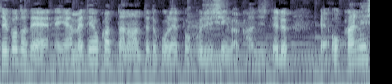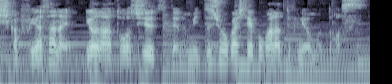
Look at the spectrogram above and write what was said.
ということで、やめてよかったなってところで僕自身が感じてる、お金しか増やさないような投資術っていうのを3つ紹介していこうかなっていうふうに思ってます。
